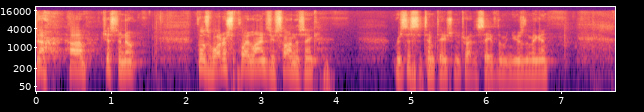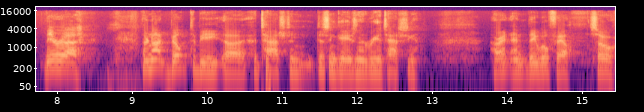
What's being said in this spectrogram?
Now, um, just a note, those water supply lines you saw in the sink, resist the temptation to try to save them and use them again. They're, uh, they're not built to be uh, attached and disengaged and then reattached again. All right, and they will fail. So,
